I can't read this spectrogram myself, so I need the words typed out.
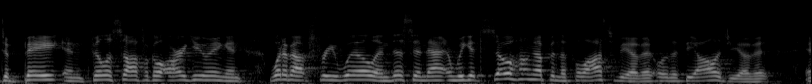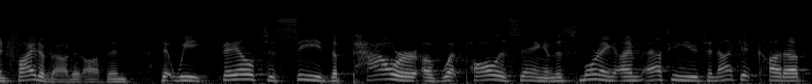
debate and philosophical arguing and what about free will and this and that. And we get so hung up in the philosophy of it or the theology of it and fight about it often. that we fail to see the power of what Paul is saying. And this morning, I'm asking you to not get caught up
